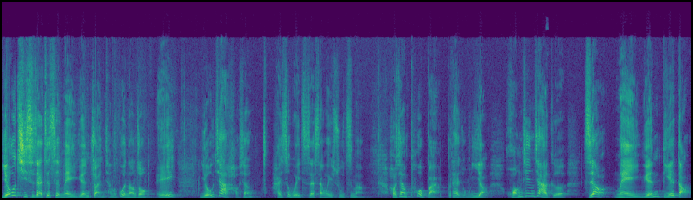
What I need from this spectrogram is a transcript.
尤其是在这次美元转强的过程当中，诶，油价好像还是维持在三位数字嘛，好像破百不太容易啊，黄金价格只要美元跌倒，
